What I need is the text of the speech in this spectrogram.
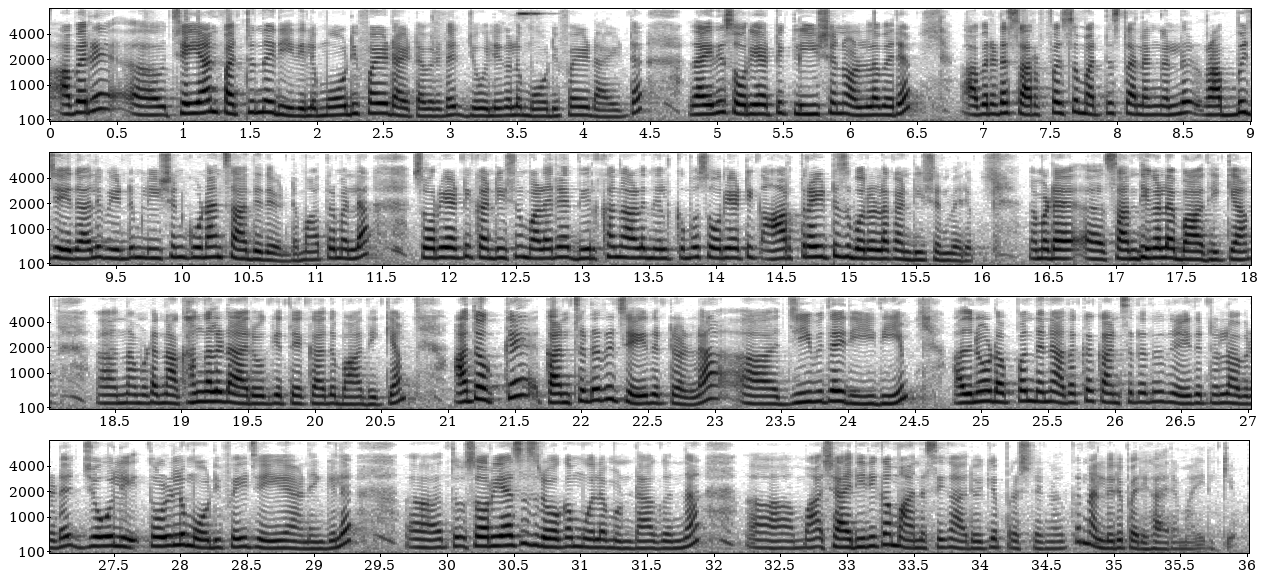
അവരെ ചെയ്യാൻ പറ്റുന്ന രീതിയിൽ മോഡിഫൈഡ് ആയിട്ട് അവരുടെ ജോലികൾ മോഡിഫൈഡ് ആയിട്ട് അതായത് സോറിയാറ്റിക് ലീഷൻ ഉള്ളവർ അവരുടെ സർഫസ് മറ്റ് സ്ഥലങ്ങളിൽ റബ്ബ് ചെയ്താൽ വീണ്ടും ലീഷൻ കൂടാൻ സാധ്യതയുണ്ട്. മാത്രമല്ല സോറിയാറ്റിക് കണ്ടീഷൻ വളരെ ദീർഘനാൾ നിൽക്കുമ്പോൾ സോറിയാറ്റിക് ആർത്രൈറ്റിസ് പോലുള്ള കണ്ടീഷൻ വരും. നമ്മുടെ സന്ധികളെ ബാധിക്കാം. ആ, നമ്മുടെ നഖങ്ങളുടെ ആരോഗ്യത്തേക്ക് അത് ബാധിക്കാം. അതൊക്കെ കൺസിഡർ ചെയ്തിട്ടുള്ള ജീവിത രീതിയും അതിനോടൊപ്പം തന്നെ അതൊക്കെ കൺസിഡർ ചെയ്തിട്ടുള്ള അവരുടെ ജോലി തൊഴിൽ മോഡിഫൈ ചെയ്യുകയാണെങ്കിൽ സോറിയാസിസ് രോഗം മൂലമുണ്ടാകുന്ന ശാരീരിക മാനസിക ആരോഗ്യ പ്രശ്നങ്ങൾക്ക് നല്ലൊരു പരിഹാരമായിരിക്കും.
